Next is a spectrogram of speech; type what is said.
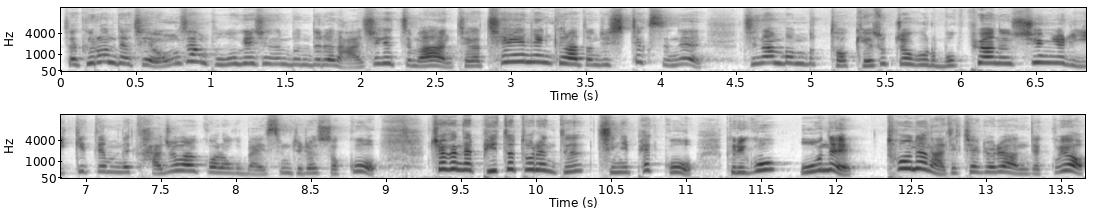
자 그런데 제 영상 보고 계시는 분들은 아시겠지만 제가 체인링크라든지 스택스는 지난번부터 계속적으로 목표하는 수익률이 있기 때문에 가져갈 거라고 말씀드렸었고 최근에 비트토렌트 진입했고 그리고 오늘 톤은 아직 체결이 안 됐고요.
